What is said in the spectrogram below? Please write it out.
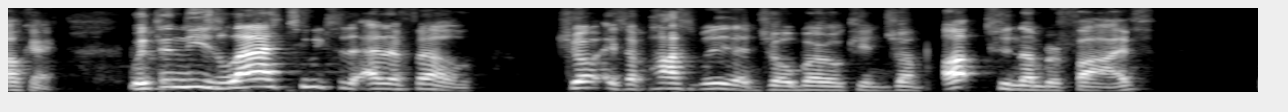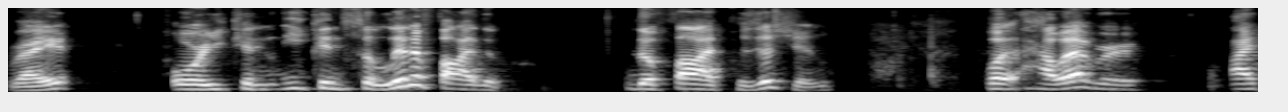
Okay. Within these last two weeks of the NFL, Joe, it's a possibility that Joe Burrow can jump up to number five, right? Or he can he can solidify the the five position. But however, I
